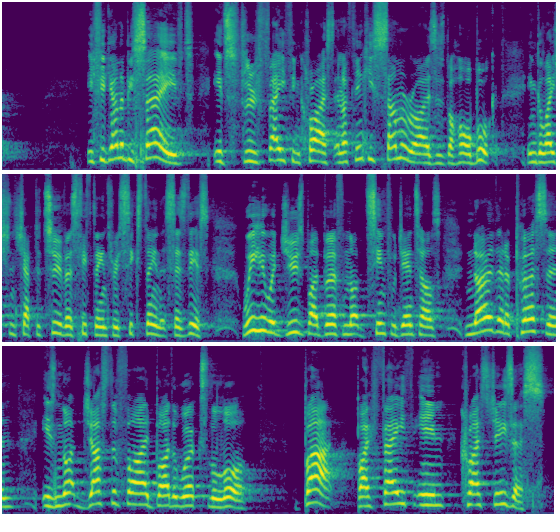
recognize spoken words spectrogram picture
If you're going to be saved, it's through faith in Christ. And I think he summarizes the whole book in Galatians chapter 2, verse 15 through 16, that says this We who are Jews by birth and not sinful Gentiles know that a person is not justified by the works of the law, but by faith in Christ Jesus.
